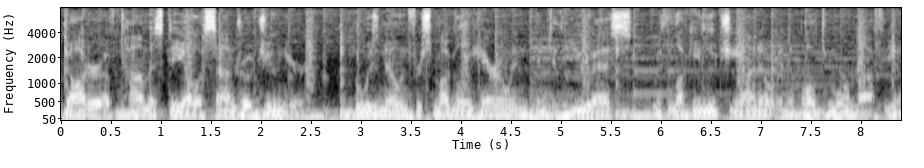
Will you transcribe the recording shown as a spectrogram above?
daughter of Thomas D'Alessandro Jr., who was known for smuggling heroin into the U.S. with Lucky Luciano and the Baltimore Mafia.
